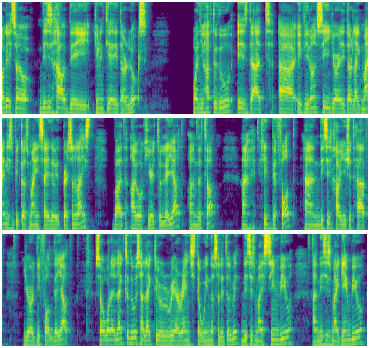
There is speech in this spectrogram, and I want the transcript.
Okay, so this is how the Unity editor looks. What you have to do is that uh, if you don't see your editor like mine, is because mine is a little bit personalized, but I go here to layout on the top and hit default, and this is how you should have your default layout. So what I like to do is I like to rearrange the windows a little bit. This is my scene view and this is my game view.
